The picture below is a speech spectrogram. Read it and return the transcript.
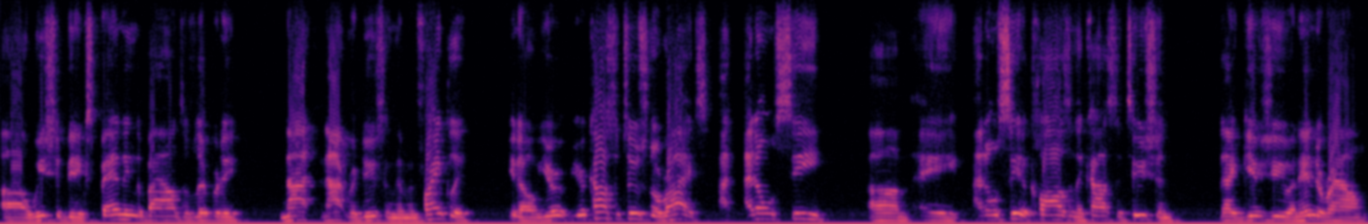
Uh, we should be expanding the bounds of liberty, not not reducing them. And frankly, you know, your your constitutional rights. I, I don't see um, a I don't see a clause in the Constitution that gives you an end around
